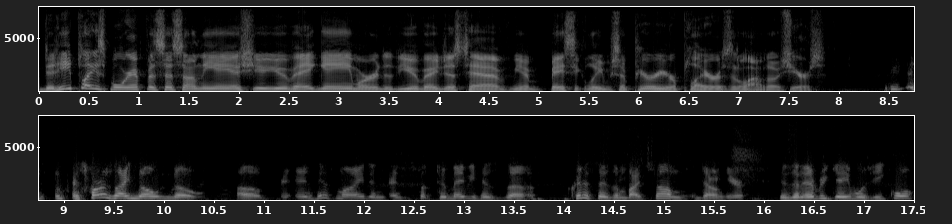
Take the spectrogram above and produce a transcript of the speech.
Did he place more emphasis on the ASU U of A game, or did U of A just have you know basically superior players in a lot of those years? as far as I know, no. Uh, in his mind, and, and to maybe his uh, criticism by some down here, is that every game was equal.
